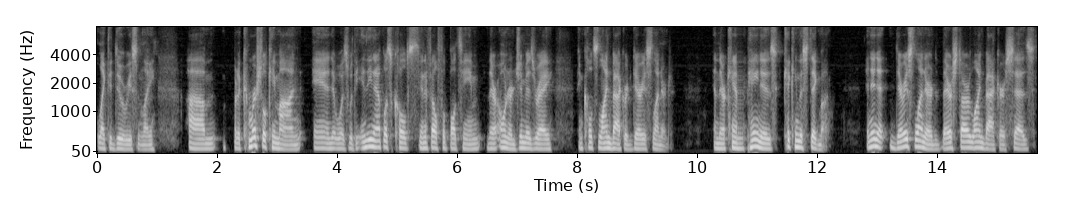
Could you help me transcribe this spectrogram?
liked to do recently. Um, but a commercial came on and it was with the Indianapolis Colts, the NFL football team, their owner, Jim Irsay, and Colts linebacker, Darius Leonard. And their campaign is kicking the stigma. And in it, Darius Leonard, their star linebacker, says,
